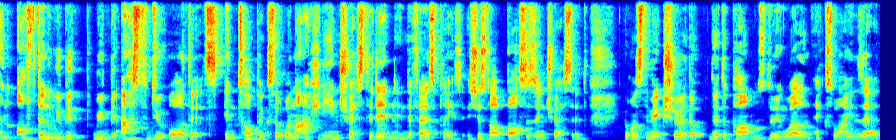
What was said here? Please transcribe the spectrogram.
And often we'd be, we'd be asked to do audits in topics that we're not actually interested in in the first place. It's just our boss is interested. He wants to make sure that the department's doing well in X, Y, and Z.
